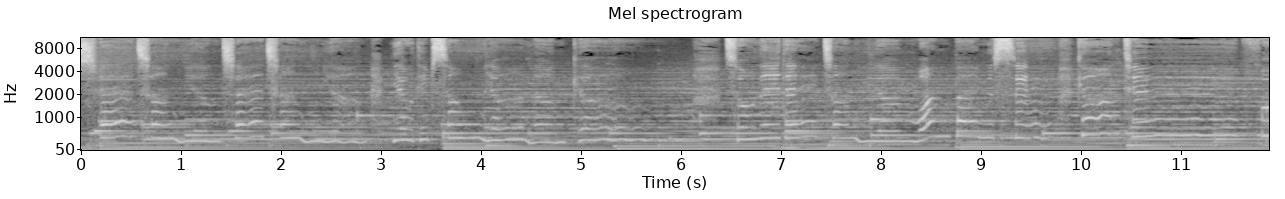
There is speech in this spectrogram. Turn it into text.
这亲人，这亲人，又贴心也难禁。做你的亲人，患病时更贴肤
